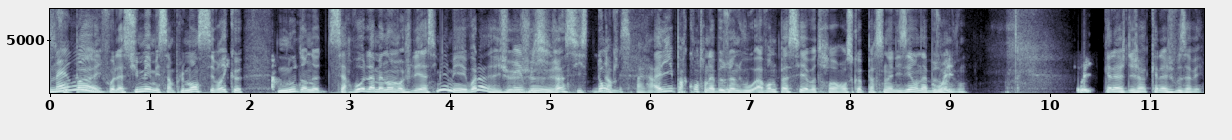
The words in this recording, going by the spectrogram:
Mais faut pas, il faut l'assumer. Mais simplement, c'est vrai que nous, dans notre cerveau, là maintenant, moi, je l'ai assumé, mais voilà, oui. j'insiste. Non, Donc. Ali, par contre, on a besoin de vous. Avant de passer à votre horoscope personnalisé, on a besoin Oui. de vous. Oui. Quel âge déjà Quel âge vous avez?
